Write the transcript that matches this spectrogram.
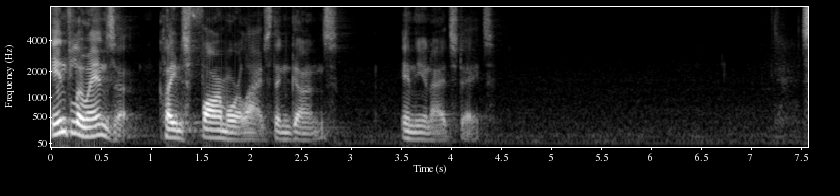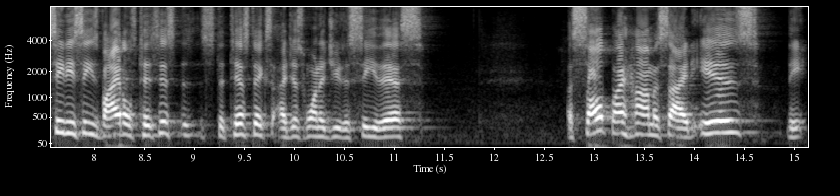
Influenza claims far more lives than guns in the United States. CDC's vital statistics, I just wanted you to see this. Assault by homicide is the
